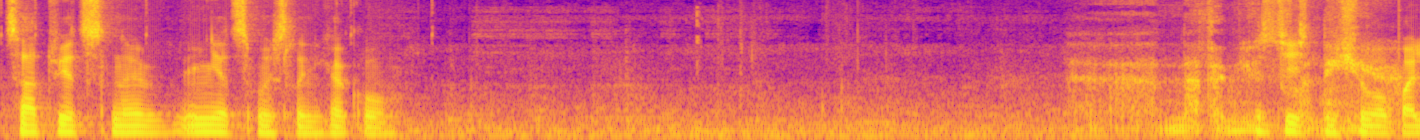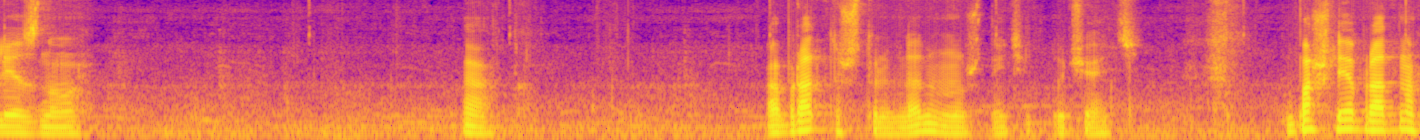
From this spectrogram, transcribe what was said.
Соответственно, нет смысла никакого. Здесь ничего полезного. Так. Обратно, что ли, да, нам нужно идти, получается? Пошли обратно.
